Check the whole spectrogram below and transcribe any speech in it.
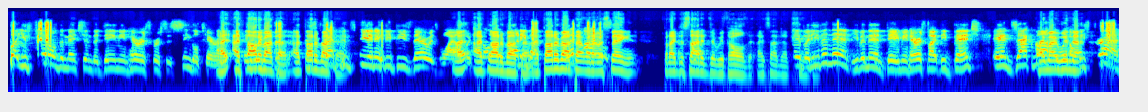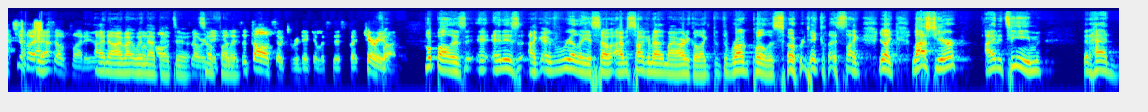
but you failed to mention the Damian Harris versus Singletary. I, I thought about the that. I thought about that. discrepancy in ADPs there was wild. I, I thought about that. I thought about that when I was saying it, but I decided to withhold it. I decided not to. Hey, but it. even then, even then, Damian Harris might be bench, and Zach Moss I might win healthy scratch. So oh, that's Yeah. so funny. I know I might win that bet too. So So, ridiculous. funny. It's all such ridiculousness. But carry on. Football is it, is like it really is so. I was talking about in my article. Like the, the rug pull is so ridiculous. Like you're like last year, I had a team that had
